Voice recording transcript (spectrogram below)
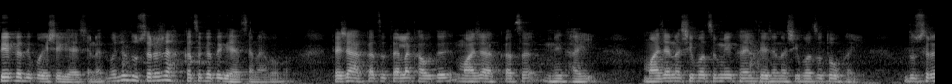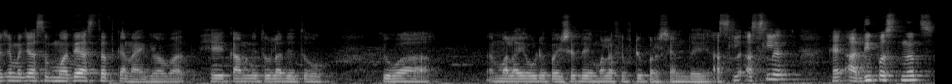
ते कधी पैसे घ्यायचे नाहीत. म्हणजे दुसऱ्याच्या हक्काचं कधी घ्यायचं नाही बाबा. त्याच्या हक्काचं त्याला खाऊ दे माझ्या हक्काचं मी खाईल. माझ्या नशिबाचं मी खाईल त्याच्या नशिबाचं तो खाईल. दुसऱ्याचे म्हणजे असं मध्ये असतात का नाही की बाबा हे काम मी तुला देतो किंवा मला एवढे पैसे दे मला फिफ्टी पर्सेंट दे. असलं असलं हे आधीपासूनच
